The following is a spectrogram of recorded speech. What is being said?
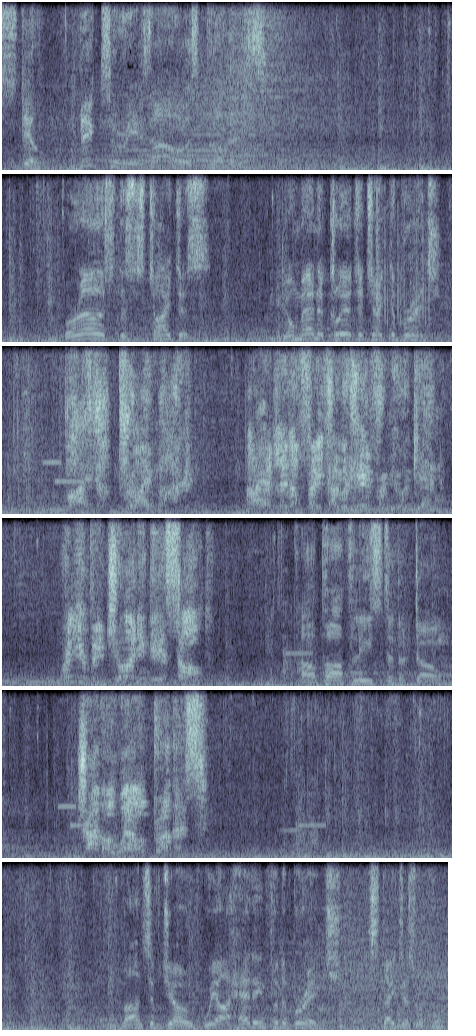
Neurothrope has been stilled. Victory is ours, brothers. Morellis, this is Titus. Your men are clear to take the bridge. By the Primarch! I had little faith I would hear from you again. Will you be joining the assault? Our path leads to the dome. Travel well, brothers. Lance of Jove, we are heading for the bridge. Status report.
